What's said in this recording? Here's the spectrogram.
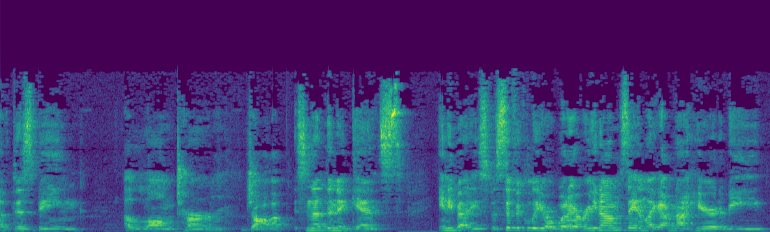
of this being a long-term job. It's nothing against anybody specifically or whatever. You know what I'm saying? Like, I'm not here to be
